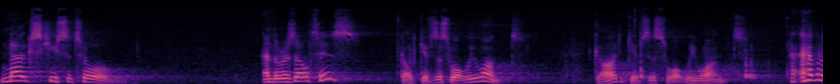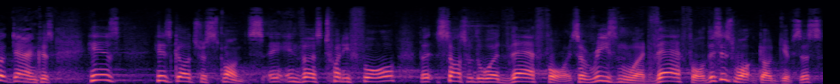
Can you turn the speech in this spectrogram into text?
No excuse at all. And the result is God gives us what we want. God gives us what we want. Have a look down because here's, here's God's response. In verse 24, that starts with the word therefore. It's a reason word, therefore. This is what God gives us.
